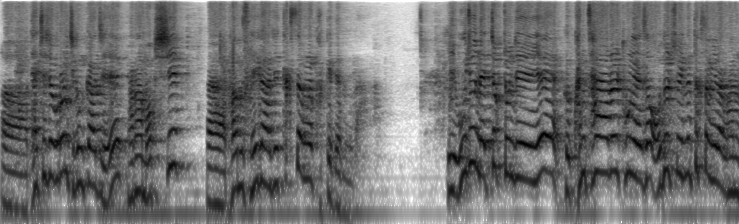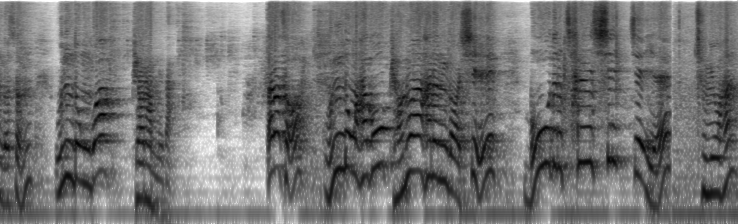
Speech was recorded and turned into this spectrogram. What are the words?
어, 대체적으로는 지금까지 변함없이 어, 다음 세 가지 특성을 갖게 됩니다. 이 우주 내적 존재의 그 관찰을 통해서 얻을 수 있는 특성이라고 하는 것은 운동과 변화입니다. 따라서 운동하고 변화하는 것이 모든 참 실제의 중요한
